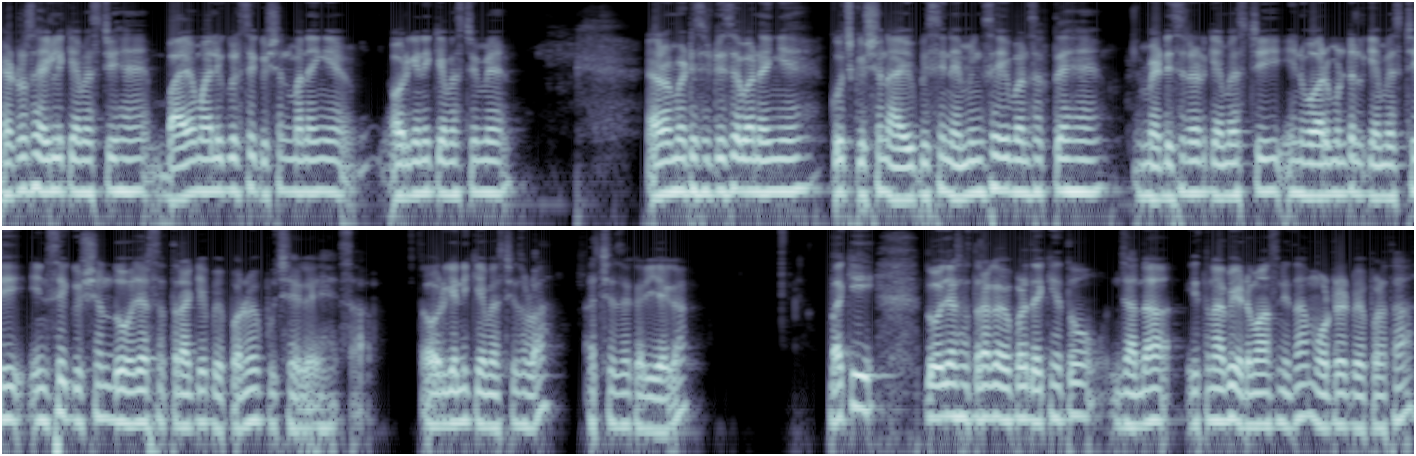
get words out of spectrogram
हेट्रोसाइक्लिक केमिस्ट्री हैं बायोमालिकुल से क्वेश्चन बनेंगे ऑर्गेनिक केमिस्ट्री में एरोमेटिसिटी से बनेंगे, कुछ क्वेश्चन आई नेमिंग से ही बन सकते हैं मेडिसिनल केमिस्ट्री इन्वायरमेंटल केमिस्ट्री इनसे क्वेश्चन 2017 के पेपर में पूछे गए हैं साहब। तो ऑर्गेनिक केमिस्ट्री थोड़ा अच्छे से करिएगा। बाकी 2017 का पेपर देखें तो ज़्यादा इतना भी एडवांस नहीं था मॉडरेट पेपर था,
